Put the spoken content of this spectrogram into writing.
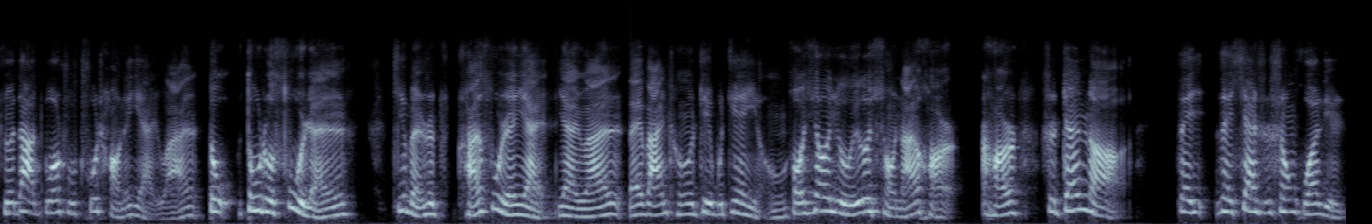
绝大多数出场的演员都都是素人，基本是全素人演演员来完成这部电影。好像有一个小男孩儿孩儿是真的在在现实生活里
